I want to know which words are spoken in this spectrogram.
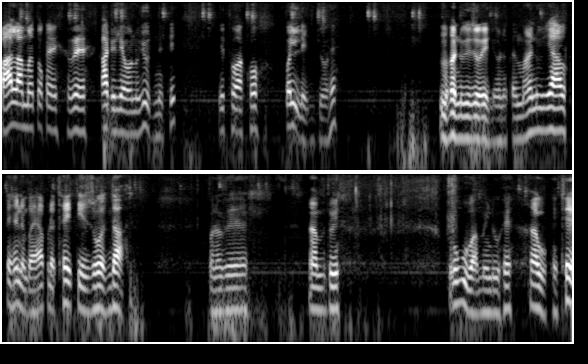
પાલામાં તો કાંઈ હવે કાઢી લેવાનું જ નથી. એ તો આખો પલ્લી ગયો હે. માંડવી જોઈ લો ને માંડવી આ વખતે છે ને ભાઈ, આપણે થઈ હતી જોરદાર. પણ હવે આ બધું ઉગવા માંડ્યું હે, આવું કંઈ છે,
